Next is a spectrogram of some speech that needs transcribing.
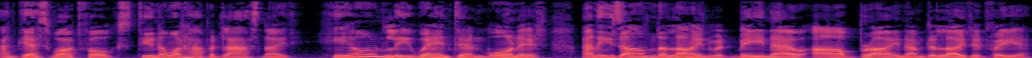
And guess what, folks? Do you know what happened last night? He only went and won it, and he's on the line with me now. Oh, Brian, I'm delighted for you.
